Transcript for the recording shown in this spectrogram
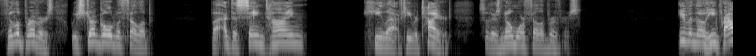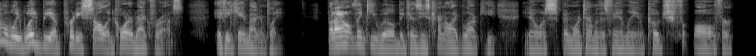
Philip Rivers. We struck gold with Philip, but at the same time, he left. He retired. So there's no more Philip Rivers. Even though he probably would be a pretty solid quarterback for us if he came back and played. But I don't think he will because he's kind of like Luck. He, you know, wants to spend more time with his family and coach football for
